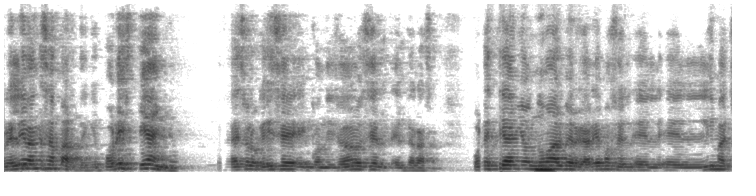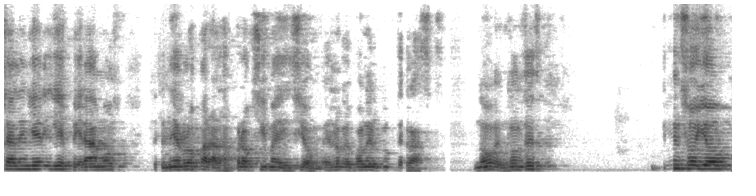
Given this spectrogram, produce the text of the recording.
relevan esa parte, que por este año, eso es lo que dice en condicional, dice el, Terraza, por este año no albergaremos el, Lima Challenger y esperamos tenerlos para la próxima edición, es lo que pone el Club Terrazas, ¿no? Entonces, pienso yo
